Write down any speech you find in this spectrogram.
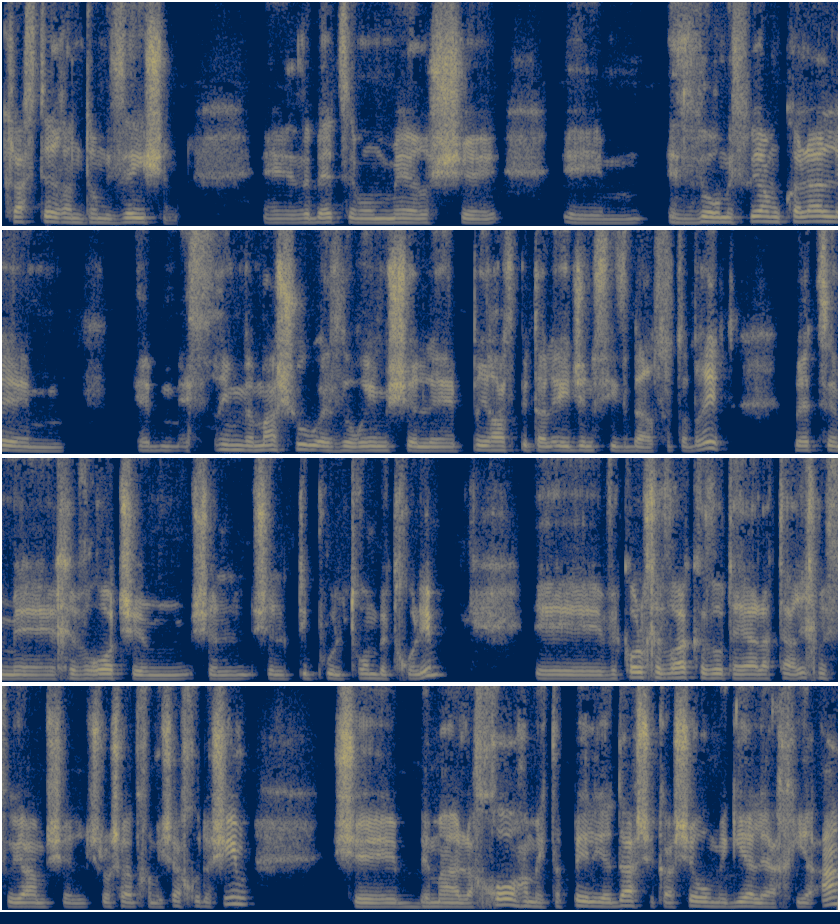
cluster randomization. זה בעצם אומר שאזור מסוים הוא כלל עשרים ומשהו אזורים של pre-hospital agencies בארצות הברית, בעצם חברות של, של, של טיפול טרום בית חולים, וכל חברה כזאת היה לה תאריך מסוים של שלושה עד חמישה חודשים, שבמהלכו המטפל ידע שכאשר הוא מגיע להחייאה,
